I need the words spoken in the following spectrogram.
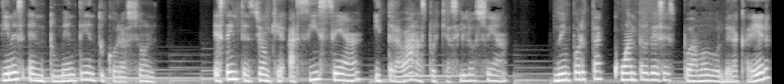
tienes en tu mente y en tu corazón esta intención que así sea y trabajas porque así lo sea, no importa cuántas veces podamos volver a caer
